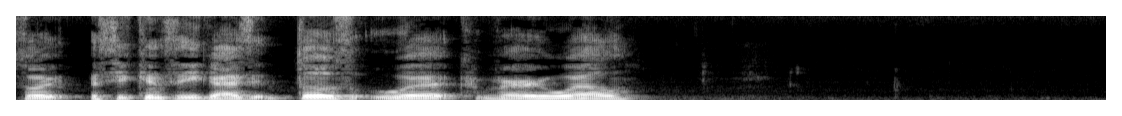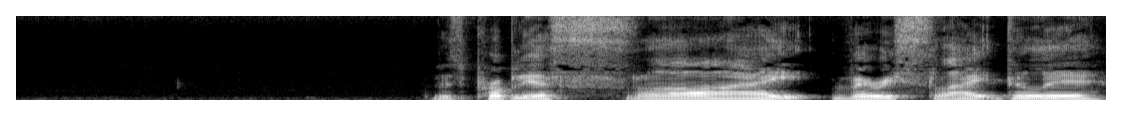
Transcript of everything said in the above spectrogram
So as you can see guys, it does work very well. There's probably a slight, very slight delay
